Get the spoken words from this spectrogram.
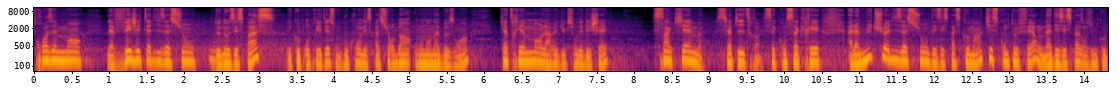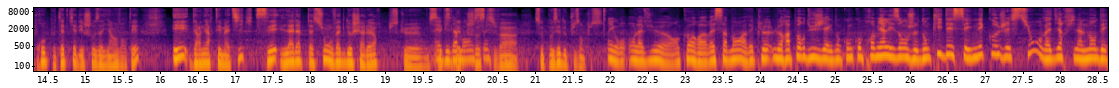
Troisièmement, la végétalisation de nos espaces. Les copropriétés sont beaucoup en espace urbain, on en a besoin. Quatrièmement, la réduction des déchets. Cinquième chapitre, c'est consacré à la mutualisation des espaces communs. Qu'est-ce qu'on peut faire? On a des espaces dans une copro, peut-être qu'il y a des choses à y inventer. Et dernière thématique, c'est l'adaptation aux vagues de chaleur, puisque on sait que c'est quelque chose qui va se poser de plus en plus. Et on, l'a vu euh, encore euh, récemment avec le, rapport du GIEC. Donc on comprend bien les enjeux. Donc l'idée, c'est une éco-gestion, on va dire finalement des,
